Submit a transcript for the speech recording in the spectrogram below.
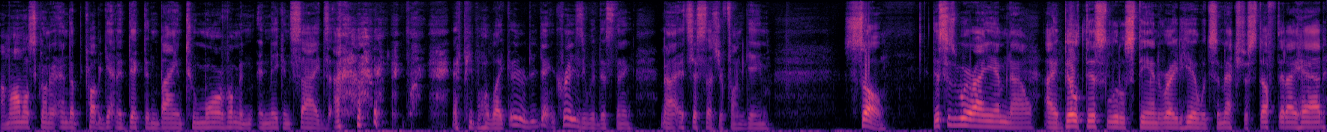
I'm almost going to end up probably getting addicted and buying two more of them and, and making sides. and people are like, you're getting crazy with this thing. Nah, it's just such a fun game. So, this is where I am now. I built this little stand right here with some extra stuff that I had.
